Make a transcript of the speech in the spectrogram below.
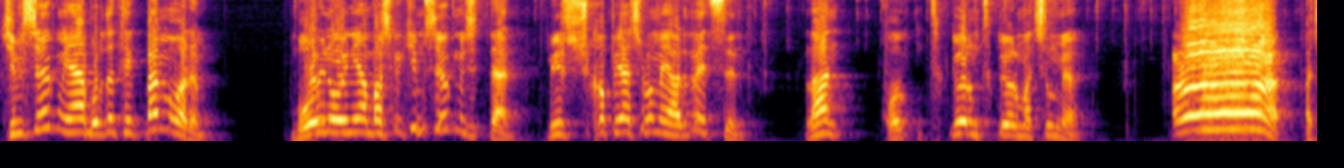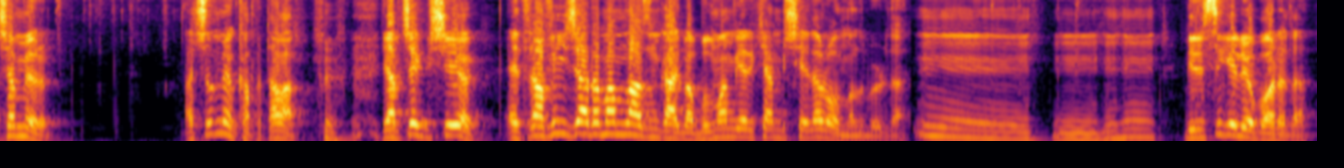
Kimse yok mu ya? Burada tek ben mi varım? Bu oyunu oynayan başka kimse yok mu cidden? Bir şu kapıyı açmama yardım etsin. Lan o, tıklıyorum tıklıyorum açılmıyor. Aa! Açamıyorum. Açılmıyor kapı tamam. Yapacak bir şey yok. Etrafı iyice aramam lazım galiba. Bulmam gereken bir şeyler olmalı burada. Hmm. Birisi geliyor bu arada.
